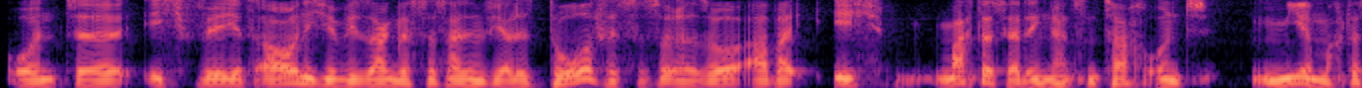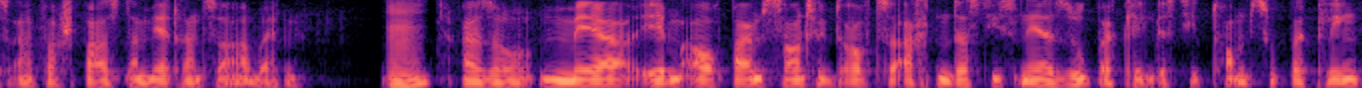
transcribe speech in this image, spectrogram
Und äh, ich will jetzt auch nicht irgendwie sagen, dass das irgendwie alles doof ist oder so, aber ich mache das ja den ganzen Tag und mir macht es einfach Spaß, da mehr dran zu arbeiten. Mhm. Also mehr eben auch beim Soundcheck darauf zu achten, dass die Snare super klingt, dass die Toms super klingen,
